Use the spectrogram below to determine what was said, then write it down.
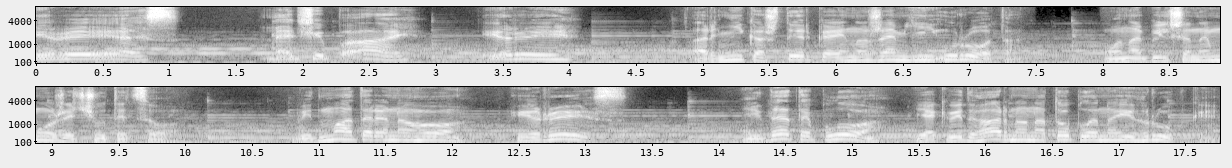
Ірис, не чіпай, Іри. Арніка штиркає ножем їй у рота. Вона більше не може чути цього. Від материного Ірис йде тепло, як від гарно натопленої грубки.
